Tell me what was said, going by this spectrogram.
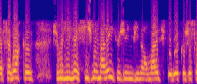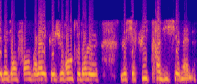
à savoir que je me disais si je me marie que j'ai une vie normale, c'est-à-dire que je fais des enfants, voilà, et que je rentre dans le, le circuit traditionnel,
